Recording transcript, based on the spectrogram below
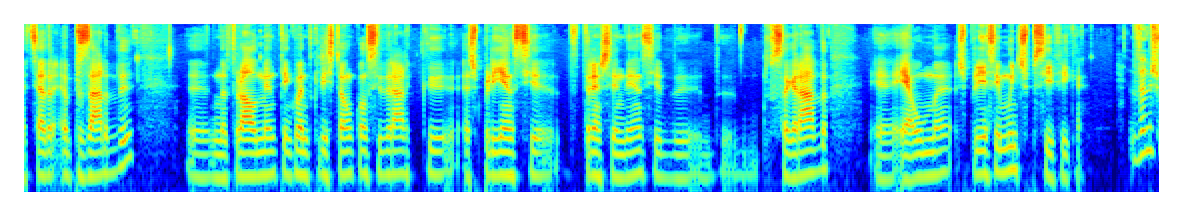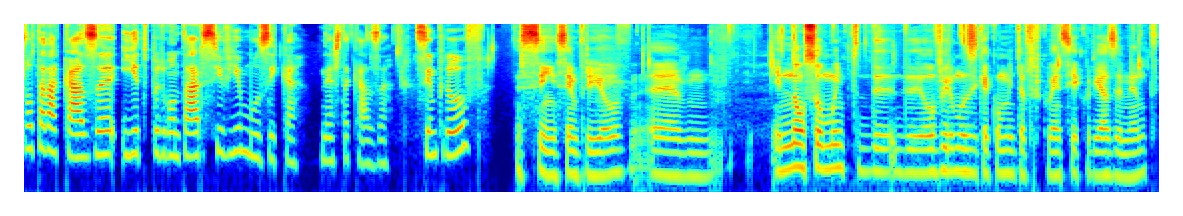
etc. Apesar de eh, naturalmente, enquanto cristão, considerar que a experiência de transcendência de, de, do sagrado é, é uma experiência muito específica. Vamos voltar à casa e ia te perguntar se havia música. nesta casa? Sempre houve? Sim, sempre houve. Um, não sou muito de, de, ouvir música com muita frequência, curiosamente.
